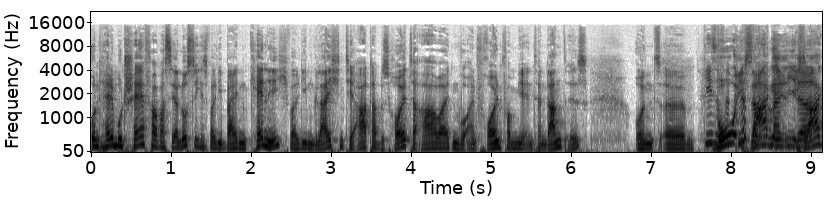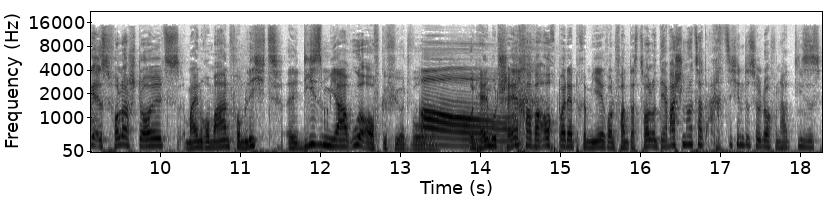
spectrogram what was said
und Helmut Schäfer, was sehr lustig ist, weil die beiden kenne ich, weil die im gleichen Theater bis heute arbeiten, wo ein Freund von mir Intendant ist. Und ähm, Diese wo ich sage, ich sage es voller Stolz, mein Roman vom Licht äh, diesem Jahr uraufgeführt wurde. Oh. Und Helmut Schäfer war auch bei der Premiere und fand das toll. Und der war schon 1980 in Düsseldorf und hat dieses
